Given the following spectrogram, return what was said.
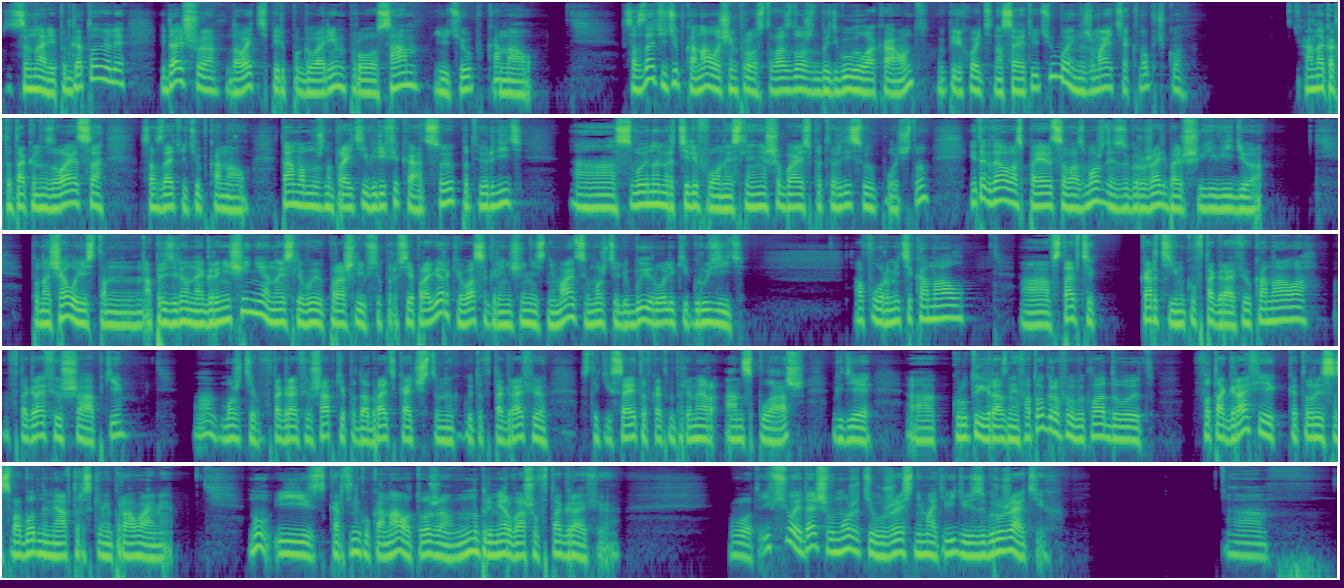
Сценарий подготовили. И дальше давайте теперь поговорим про сам YouTube канал. Создать YouTube канал очень просто. У вас должен быть Google аккаунт. Вы переходите на сайт YouTube и нажимаете кнопочку. Она как-то так и называется «Создать YouTube канал». Там вам нужно пройти верификацию, подтвердить э, свой номер телефона, если я не ошибаюсь, подтвердить свою почту. И тогда у вас появится возможность загружать большие видео. Поначалу есть там определенные ограничения, но если вы прошли всю, все проверки, у вас ограничения снимаются, и можете любые ролики грузить. Оформите канал, а, вставьте картинку, фотографию канала, фотографию шапки, Ну, можете фотографию шапки подобрать, качественную какую-то фотографию с таких сайтов, как, например, Unsplash, где а, крутые разные фотографы выкладывают фотографии, которые со свободными авторскими правами. Ну и картинку канала тоже, ну, например, вашу фотографию. Вот, и все, и дальше вы можете уже снимать видео и загружать их. А,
